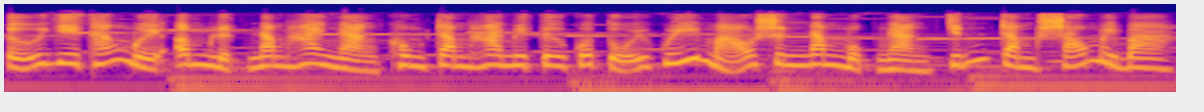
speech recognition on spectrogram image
Tử vi tháng 10 âm lịch năm 2024 của tuổi Quý Mão sinh năm 1963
